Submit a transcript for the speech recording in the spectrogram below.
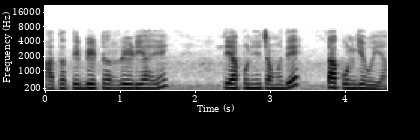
आता ते बेटर रेडी आहे. ते आपण ह्याच्यामध्ये टाकून घेऊया.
